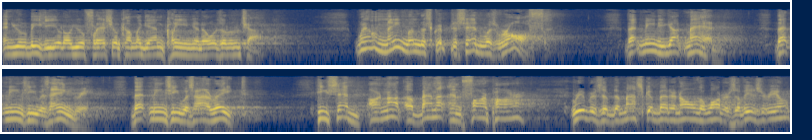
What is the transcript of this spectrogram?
and you'll be healed, or your flesh will come again clean, you know, as a little child. Well, Naaman, the scripture said, was wroth. That means he got mad. That means he was angry. That means he was irate. He said, Are not Abana and Pharpar, rivers of Damascus, better than all the waters of Israel?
